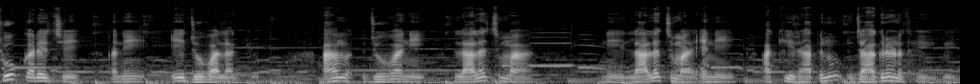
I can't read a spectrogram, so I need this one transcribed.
શું કરે છે અને એ જોવા લાગ્યો. આમ જોવાની લાલચમાં ને લાલચમાં એને આખી રાતનું જાગરણ થઈ ગયું.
